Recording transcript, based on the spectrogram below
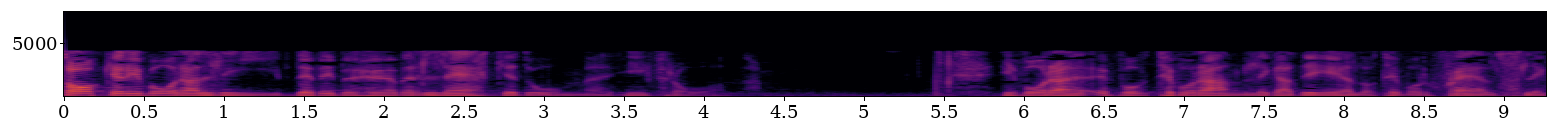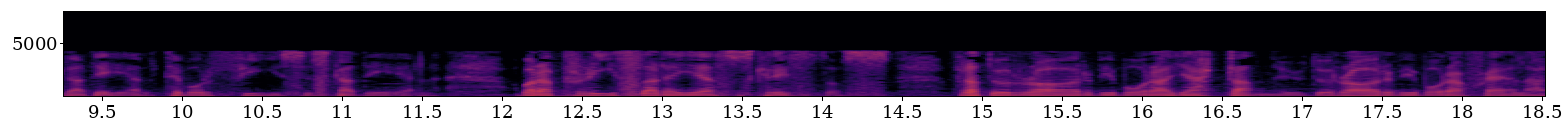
saker i våra liv där vi behöver läkedom ifrån. I våra, till vår andliga del och till vår själsliga del, till vår fysiska del bara prisar dig Jesus Kristus för att du rör vid våra hjärtan nu. Du rör vid våra själar.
